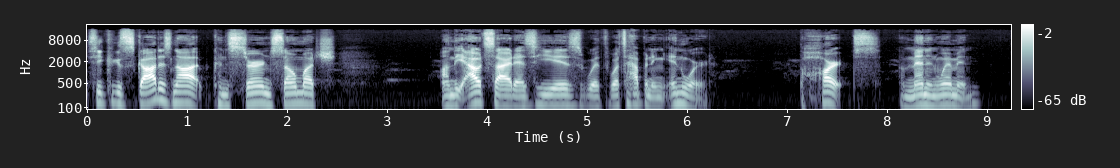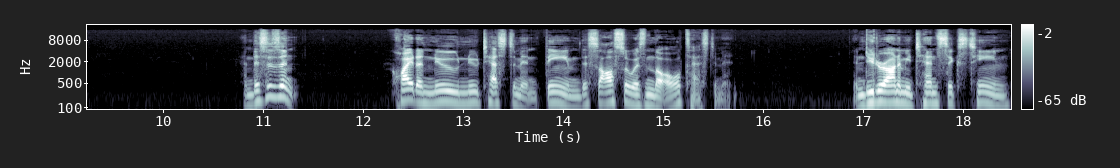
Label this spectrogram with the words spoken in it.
See, because God is not concerned so much on the outside as he is with what's happening inward, the hearts of men and women. And this isn't quite a new New Testament theme. This also is in the Old Testament. In Deuteronomy 10:16,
